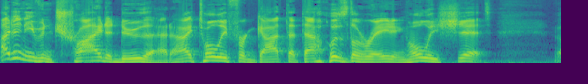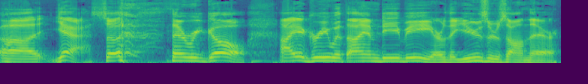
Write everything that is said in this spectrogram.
I didn't even try to do that. I totally forgot that that was the rating. Holy shit. Uh, yeah, so there we go. I agree with IMDb or the users on there.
